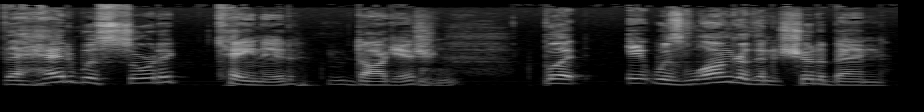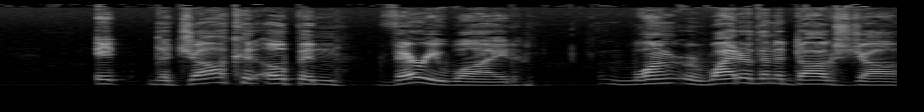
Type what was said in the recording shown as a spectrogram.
The head was sort of canid, doggish, but it was longer than it should have been. It the jaw could open very wide, long, wider than a dog's jaw,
